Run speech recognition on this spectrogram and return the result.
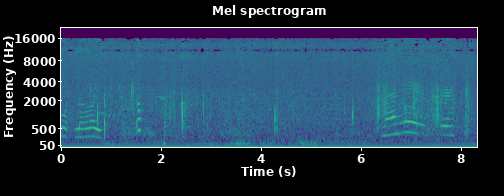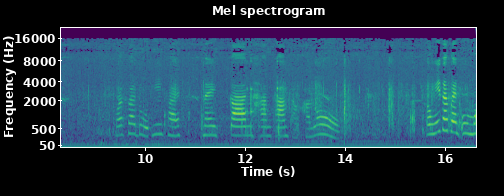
หมดเลยอึ๊บและนี่เป็นวัสดุที่ใช้ในการทำทามสังคโลก ตรงนี้จะเป็นอุโม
